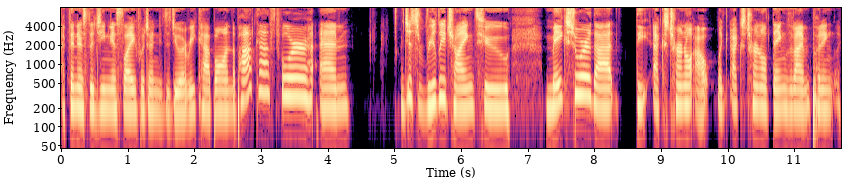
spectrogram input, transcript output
I finished The Genius Life, which I need to do a recap on the podcast for, and just really trying to make sure that the external out like external things that I'm putting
